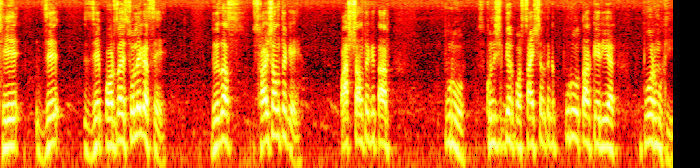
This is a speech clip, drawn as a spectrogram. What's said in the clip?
সে যে যে পর্যায়ে চলে গেছে দু ছয় সাল থেকে, পাঁচ সাল থেকে তার পুরো কনিষ্ঠদের পর চার সাল থেকে পুরো তার কেরিয়ার উপরমুখী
